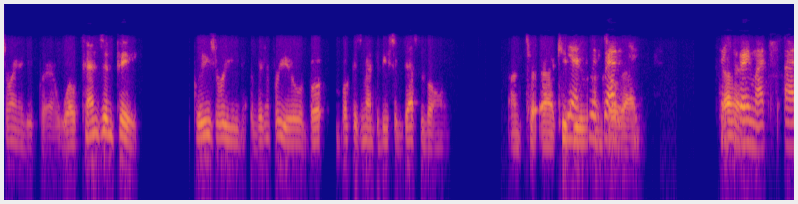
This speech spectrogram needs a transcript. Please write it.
Serenity Prayer. Will Tenzin P. Please read A Vision for You. A book, book is meant to be suggestive only. Until, uh, keep yes, you with gratitude. then. Thank you very much. Uh,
